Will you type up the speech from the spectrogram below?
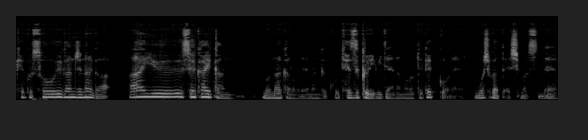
結構そういう感じなんか、ああいう世界観の中のね、なんかこう手作りみたいなものって結構ね、面白かったりしますね。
